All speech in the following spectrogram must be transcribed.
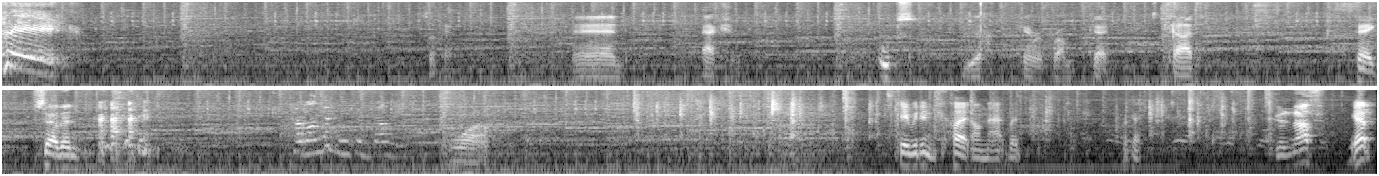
Pick! It's okay. And action. Oops. Yeah, camera problem. Okay. Cut. Take seven. How long have we been filming? Wow. Okay, we didn't cut on that, but okay. Good enough? Yep.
